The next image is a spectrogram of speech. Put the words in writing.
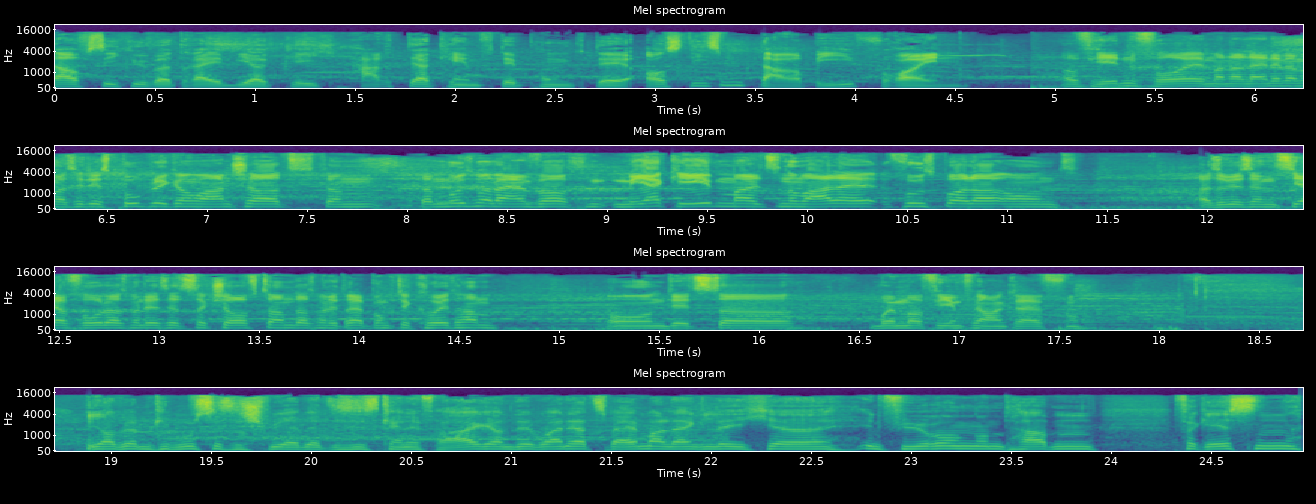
darf sich über drei wirklich hart erkämpfte Punkte aus diesem Derby freuen. Auf jeden Fall. Ich meine, alleine wenn man sich das Publikum anschaut, dann, dann muss man einfach mehr geben als normale Fußballer. Und also wir sind sehr froh, dass wir das jetzt geschafft haben, dass wir die drei Punkte geholt haben. Und jetzt äh, wollen wir auf jeden Fall angreifen. Ja, wir haben gewusst, dass es schwer wird, das ist keine Frage. Und wir waren ja zweimal eigentlich äh, in Führung und haben vergessen,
